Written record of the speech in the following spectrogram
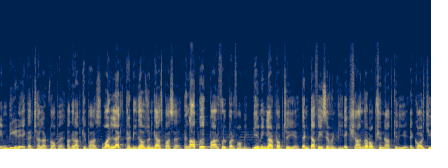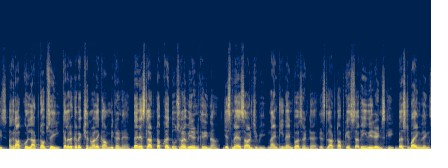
इन डीड एक अच्छा लैपटॉप है। अगर आपके पास वन लाख थर्टी थाउज़ेंड के आसपास है एंड आपको एक पावरफुल परफॉर्मिंग गेमिंग लैपटॉप चाहिए देन टफ ए सेवनटीन एक शानदार ऑप्शन है आपके लिए। एक और चीज़ अगर आपको लैपटॉप से ही कलर करेक्शन वाले काम भी करने हैं देन इस लैपटॉप का दूसरा वेरियंट खरीदना, जिसमें एस आर जीबी है, इस लैपटॉप के सभी वेरियंट की बेस्ट बाइंग लिंक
